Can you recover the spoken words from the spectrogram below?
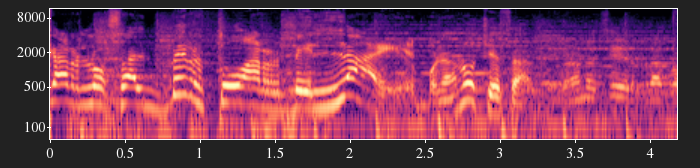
Carlos Alberto Arbeláez. Buenas noches, Arbe. Buenas noches, Rafa.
